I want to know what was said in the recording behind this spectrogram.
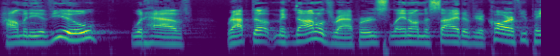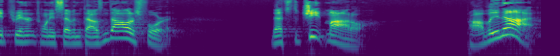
How many of you would have wrapped up McDonald's wrappers laying on the side of your car if you paid $327,000 for it? That's the cheap model. Probably not.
